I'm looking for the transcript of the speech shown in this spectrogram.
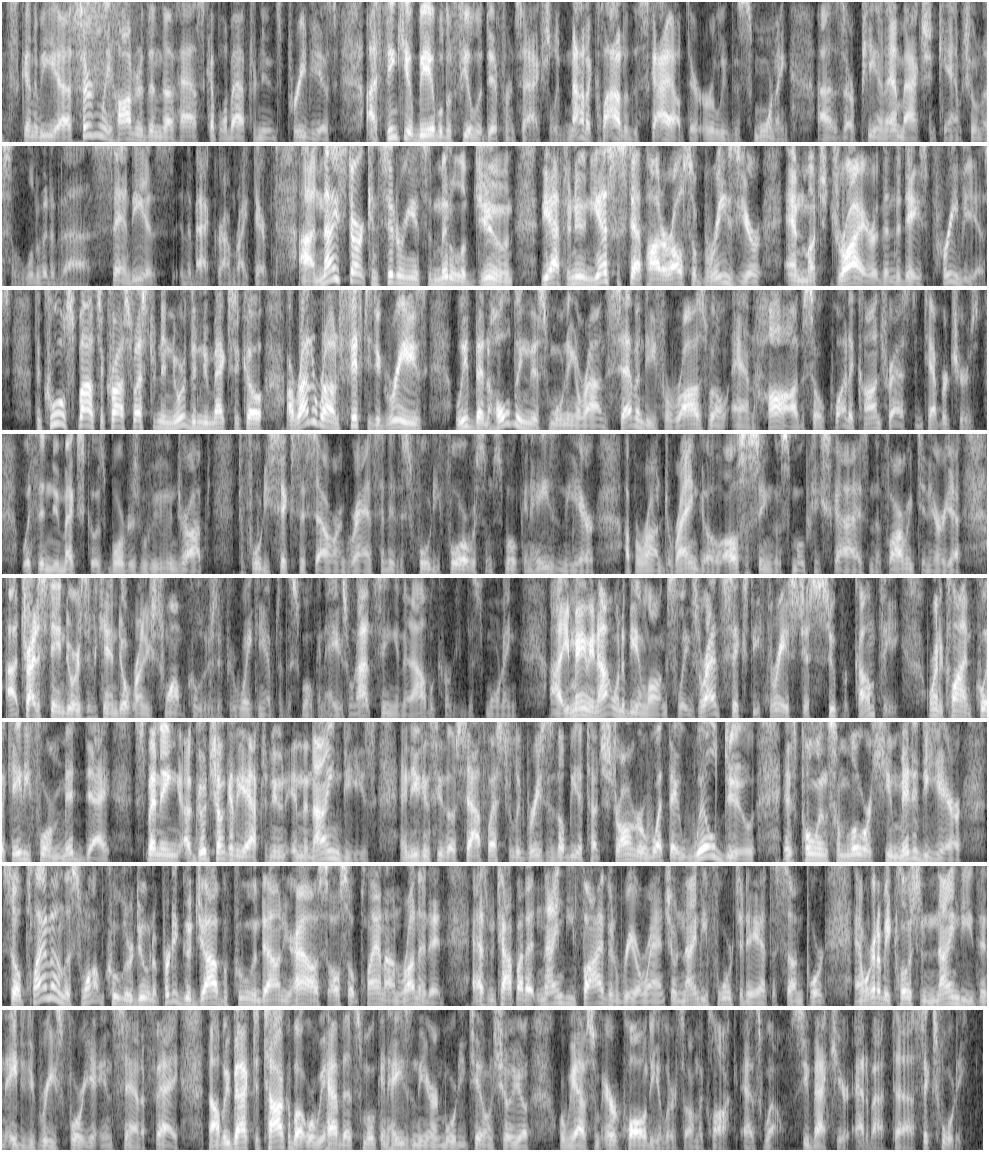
it's going to be uh, certainly hotter than the past couple of afternoons previous. I think you'll be able to feel the difference, actually. Not a cloud in the sky out there early this morning, uh, as our PNM action cam showing us a little bit of the Sandias in the background right there. Uh, nice start considering it's the middle of June. The afternoon, yes, a step hotter, also breezier and much drier than the days previous. The cool spots across western and northern New Mexico are right around 50 degrees. We've been holding this morning around 70 for Roswell and Hobbs, so quite a contrast in temperatures within New Mexico's borders. We've even dropped to 46 this hour in Grants, and it is 44 with some smoke and haze in the air up around Durango. Also seeing those smoky skies in the Farmington area. Uh, try to stay indoors if you can. Don't run your swamp coolers if you're waking up to the smoke and haze. We're not seeing it in Albuquerque this morning. Uh, you may or may not want to be in long sleeves. We're at 63. It's just super comfy. We're going to climb quick 84 midday, spending a good chunk of the afternoon in the 90s. And you can see those southwesterly breezes. They'll be a touch stronger. What they will do is pull in some lower humidity air. So plan on the swamp cooler doing a pretty good job of cooling down your house. Also plan on running it as we top out at 95 in Rio Rancho, 94 today at the Sunport, and we're going to be closer to 90 than 80 degrees for you in Santa Fe. Now I'll be back to talk about where we have that smoke and haze in the air in more detail and show you where we have some air quality alerts on the clock as well. See you back here at about uh, 640.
